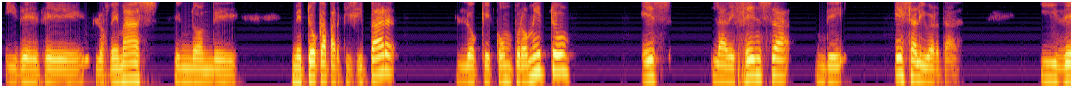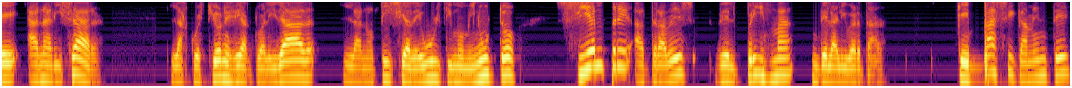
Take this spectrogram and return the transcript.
y desde los demás en donde me toca participar, lo que comprometo es la defensa de esa libertad y de analizar las cuestiones de actualidad, la noticia de último minuto, siempre a través del prisma de la libertad, que básicamente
